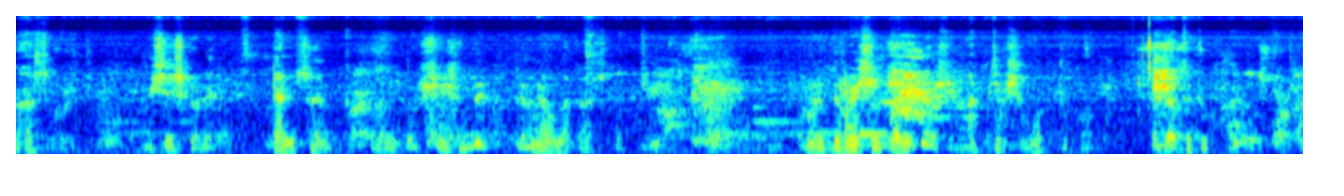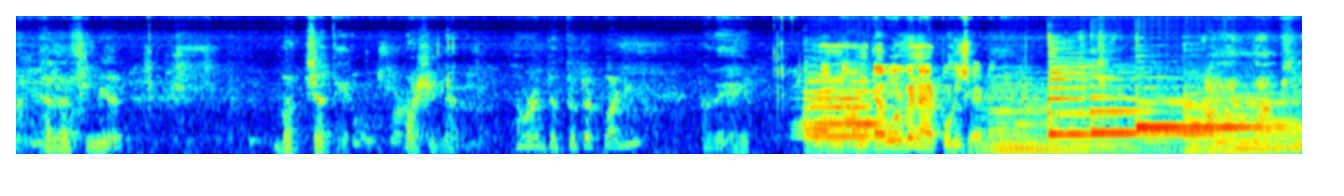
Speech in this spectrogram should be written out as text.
কাজ করেছি। বিশেষ করে ক্যান্সার আক্রান্ত শিশুদের জন্য আমরা কাজ করছি। আমরা তো বেশি পারি আর্থিক সামর্থ্য কম যতটুকু থ্যালাসিমিয়ার বাচ্চাদের পাশে দাঁড়ানো, আমরা যতটা পারি তাদের help আপনার নামটা বলবেন আর পরিচয়টা? আমার নাম শ্রী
